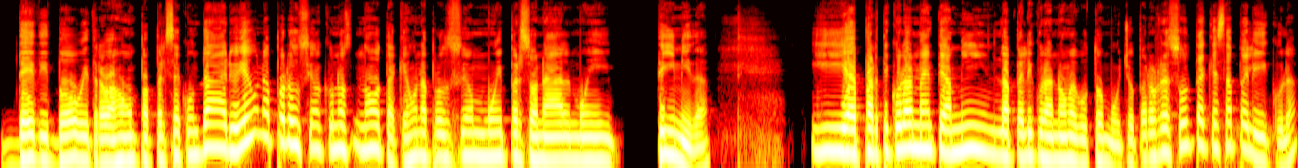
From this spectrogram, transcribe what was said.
David Bowie trabajó un papel secundario y es una producción que uno nota que es una producción muy personal, muy tímida. Y eh, particularmente a mí la película no me gustó mucho, pero resulta que esa película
